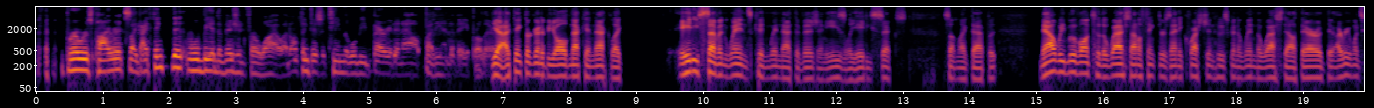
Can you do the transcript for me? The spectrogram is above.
Brewers, Pirates. Like I think that will be a division for a while. I don't think there's a team that will be buried and out by the end of April. There. Yeah, I think they're going to be all neck and neck. Like 87 wins can win that division easily, 86, something like that. But now we move on to the West. I don't think there's any question who's going to win the West out there. There- Everyone's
